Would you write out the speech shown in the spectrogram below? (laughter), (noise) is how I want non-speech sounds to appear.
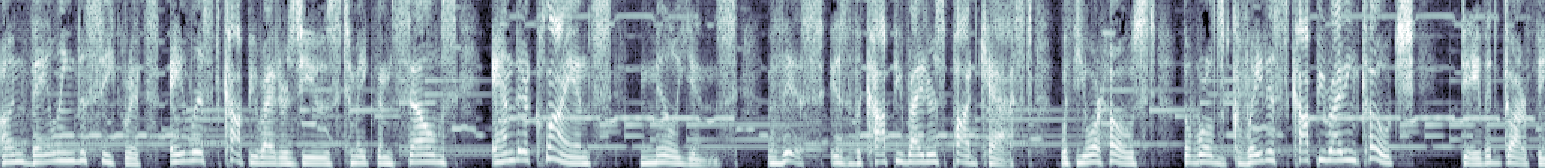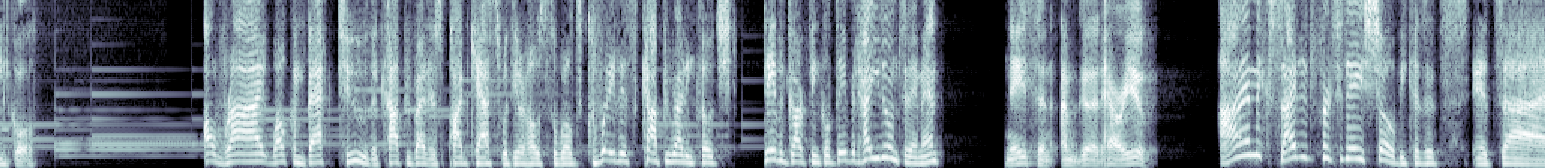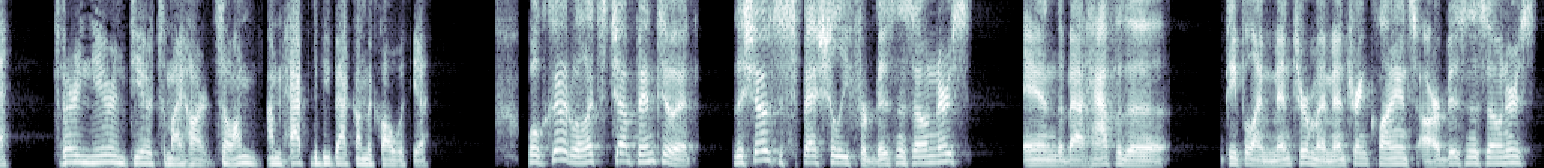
unveiling the secrets A list copywriters use to make themselves and their clients millions. This is the Copywriters Podcast with your host, the world's greatest copywriting coach, David Garfinkel. All right, welcome back to the Copywriters Podcast with your host, the world's greatest copywriting coach, David Garfinkel. David, how you doing today, man? Nathan, I'm good. How are you? I'm excited for today's show because it's it's uh it's very near and dear to my heart. So I'm I'm happy to be back on the call with you. Well, good. Well, let's jump into it. The show's especially for business owners, and about half of the people I mentor, my mentoring clients, are business owners.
